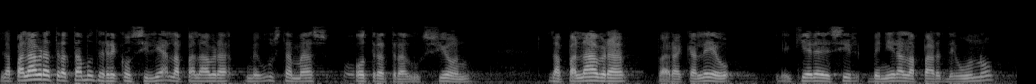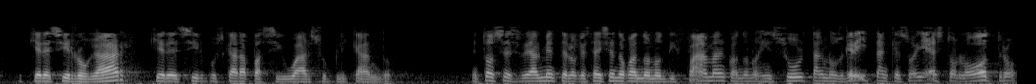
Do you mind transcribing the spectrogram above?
La palabra tratamos de reconciliar, la palabra me gusta más otra traducción. La palabra para caleo eh, quiere decir venir a la par de uno, quiere decir rogar, quiere decir buscar apaciguar, suplicando. Entonces, realmente lo que está diciendo cuando nos difaman, cuando nos insultan, nos gritan que soy esto, lo otro,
